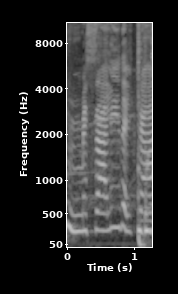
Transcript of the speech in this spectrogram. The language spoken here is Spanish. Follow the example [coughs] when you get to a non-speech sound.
Me salí del chat.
